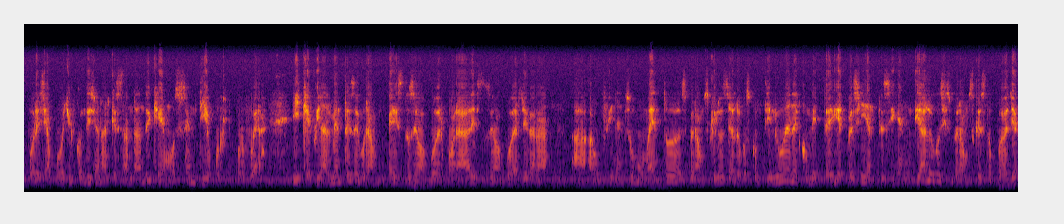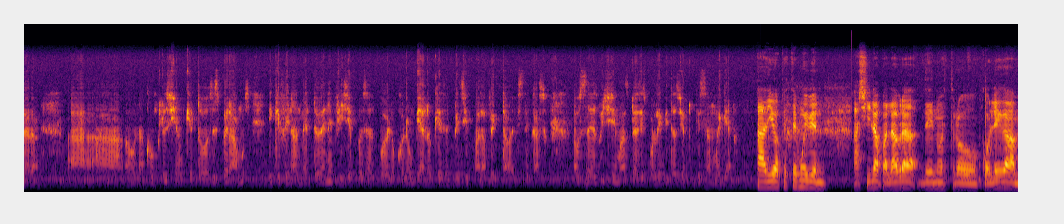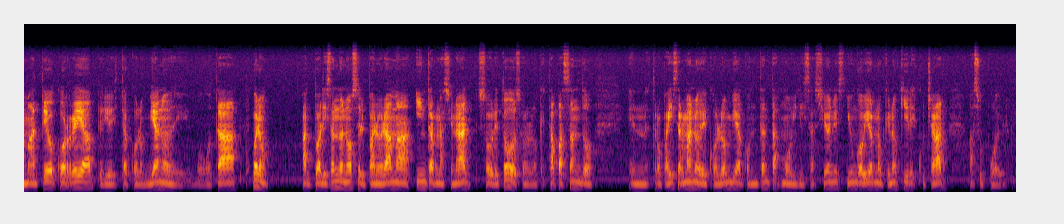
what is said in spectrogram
por ese apoyo incondicional que están dando y que hemos sentido por, por fuera. Y que finalmente seguramente esto se va a poder parar, esto se va a poder llegar a a, un fin en su momento. Esperamos que los diálogos continúen, el comité y el presidente siguen en diálogos y esperamos que esto pueda llegar a, a, una conclusión que todos esperamos y que finalmente beneficie pues al pueblo colombiano que es el principal afectado en este caso. A ustedes muchísimas gracias por la invitación, que están muy bien. Adiós, que estés muy bien. Allí la palabra de nuestro colega Mateo Correa, periodista colombiano de Bogotá. Bueno, actualizándonos el panorama internacional, sobre todo sobre lo que está pasando en nuestro país hermano de Colombia con tantas movilizaciones y un gobierno que no quiere escuchar a su pueblo.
